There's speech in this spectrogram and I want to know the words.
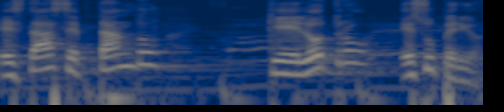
está aceptando que el otro es superior.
